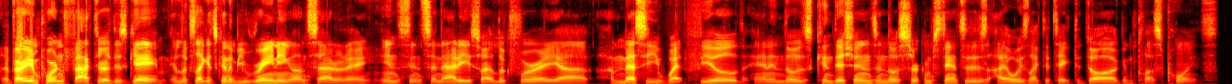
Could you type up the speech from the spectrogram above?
a very important factor of this game. It looks like it's going to be raining on Saturday in Cincinnati, so I look for a uh, a messy, wet field, and in those conditions and those circumstances, I always like to take the dog and plus points.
